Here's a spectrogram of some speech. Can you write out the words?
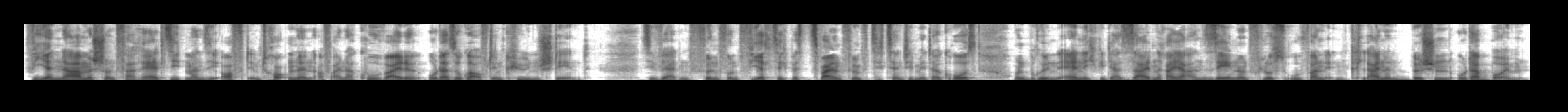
Wie ihr Name schon verrät, sieht man sie oft im Trockenen auf einer Kuhweide oder sogar auf den Kühen stehend. Sie werden 45 bis 52 cm groß und brüten ähnlich wie der Seidenreiher an Seen und Flussufern in kleinen Büschen oder Bäumen.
